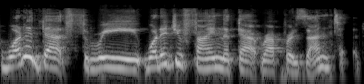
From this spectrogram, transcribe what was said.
what did that three, what did you find that that represented?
